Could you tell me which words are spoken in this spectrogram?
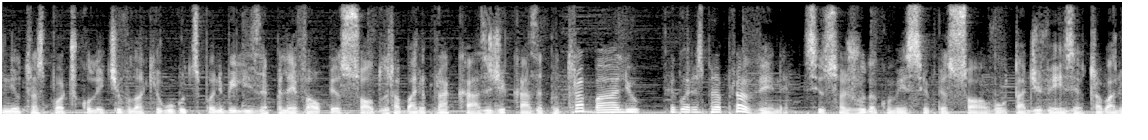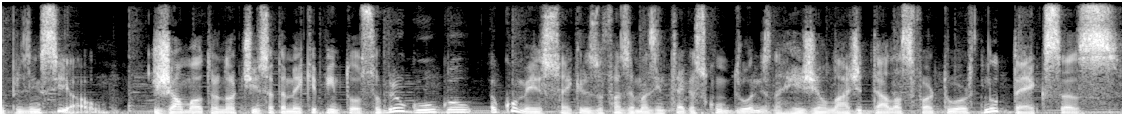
nem o transporte coletivo lá que o Google disponibiliza para levar o pessoal do trabalho para casa e de casa para o trabalho. Agora espera para ver, né? Se isso ajuda a convencer o pessoal a voltar de vez ao trabalho presencial. Já uma outra notícia também que pintou sobre o Google é o começo, é que eles vão fazer umas entregas com drones na região lá de Dallas-Fort Worth, no Texas.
